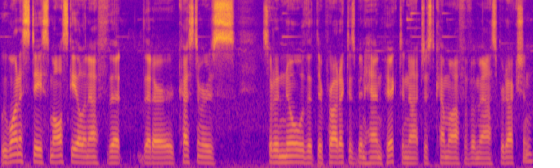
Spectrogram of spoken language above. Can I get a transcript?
We want to stay small scale enough that that our customers sort of know that their product has been handpicked and not just come off of a mass production.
